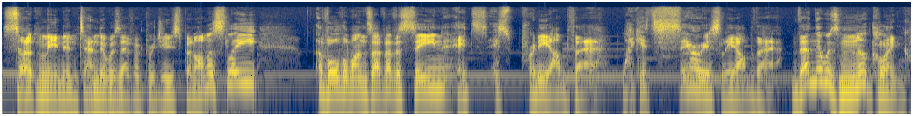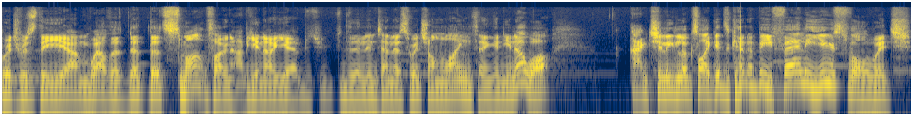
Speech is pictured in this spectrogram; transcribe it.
certainly Nintendo has ever produced. But honestly, of all the ones I've ever seen, it's it's pretty up there. Like, it's seriously up there. Then there was Nooklink, which was the, um, well, the, the, the smartphone app, you know, yeah, the Nintendo Switch Online thing. And you know what? Actually looks like it's going to be fairly useful, which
